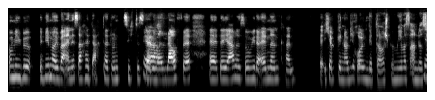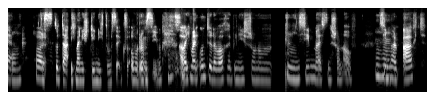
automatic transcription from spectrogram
und wie, wie man über eine Sache gedacht hat und sich das ja. dann im Laufe äh, der Jahre so wieder ändern kann. Ja, ich habe genau die Rollen getauscht. Bei mir war es andersrum. Ja, das ist total, ich meine, ich stehe nicht um sechs oder um sieben. aber ich meine, unter der Woche bin ich schon um sieben meistens schon auf. Mhm. Sieben, halb acht.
